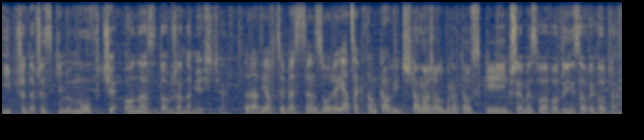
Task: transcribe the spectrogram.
i przede wszystkim mówcie o nas dobrze na mieście. Radiowcy bez cenzury, Jacek Tomkowicz. Tomasz Olbratowski. I Przemysław owo-dżinsowych oczach.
